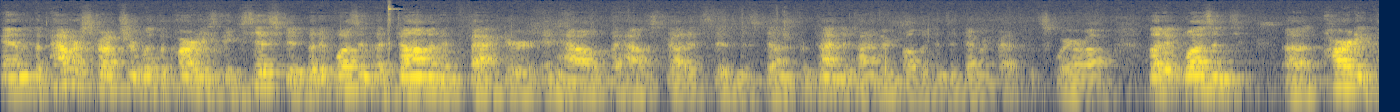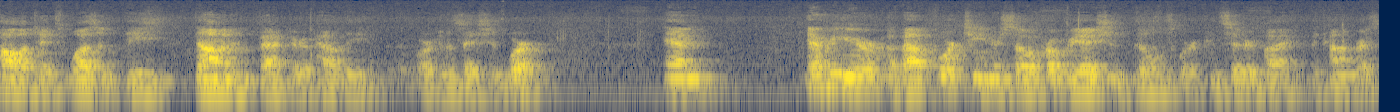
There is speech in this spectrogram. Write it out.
And the power structure with the parties existed, but it wasn't a dominant factor in how the House got its business done. From time to time, the Republicans and Democrats would square off, but it wasn't, uh, party politics wasn't the dominant factor of how the organization work. And every year, about 14 or so appropriation bills were considered by the Congress,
